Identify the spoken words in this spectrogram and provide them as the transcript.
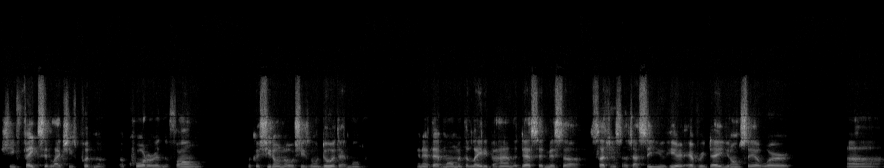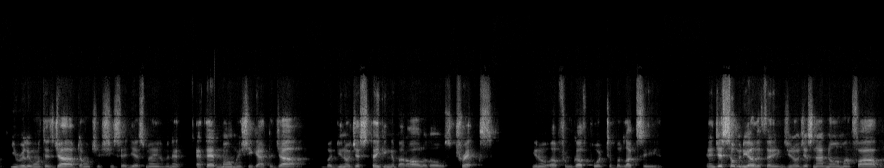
She fakes it like she's putting a, a quarter in the phone because she don't know what she's gonna do at that moment. And at that moment, the lady behind the desk said, "Miss uh, such and such, I see you here every day. You don't say a word. Uh, you really want this job, don't you?" She said, "Yes, ma'am." And at, at that moment, she got the job. But you know, just thinking about all of those treks you know, up from Gulfport to Biloxi, and just so many other things, you know, just not knowing my father.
